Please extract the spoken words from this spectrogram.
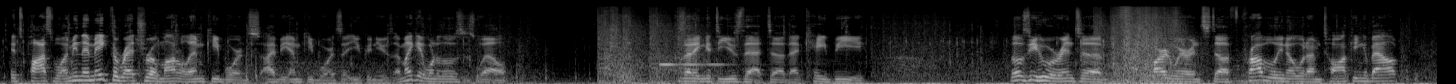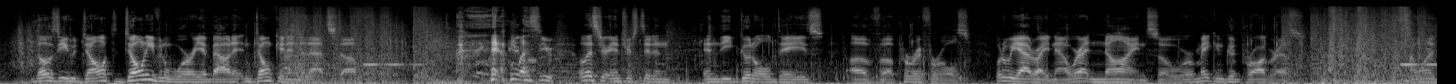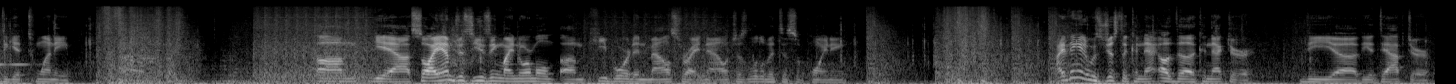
It's possible. I mean, they make the retro Model M keyboards, IBM keyboards that you can use. I might get one of those as well I didn't get to use that, uh, that KB. Those of you who are into hardware and stuff probably know what I'm talking about. Those of you who don't, don't even worry about it and don't get into that stuff. unless you unless you're interested in in the good old days of uh, peripherals. What are we at right now? We're at 9, so we're making good progress. I wanted to get 20. Um, yeah, so I am just using my normal um, keyboard and mouse right now, which is a little bit disappointing. I think it was just the connect, oh, the connector, the uh, the adapter.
